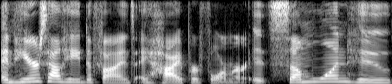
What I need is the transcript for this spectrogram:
And here's how he defines a high performer it's someone who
